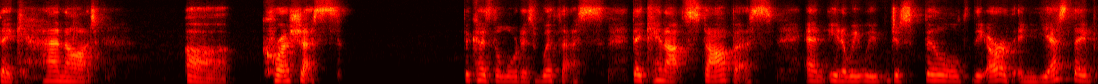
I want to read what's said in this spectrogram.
They cannot uh, crush us because the Lord is with us. They cannot stop us. And you know, we we just filled the earth. And yes, they've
